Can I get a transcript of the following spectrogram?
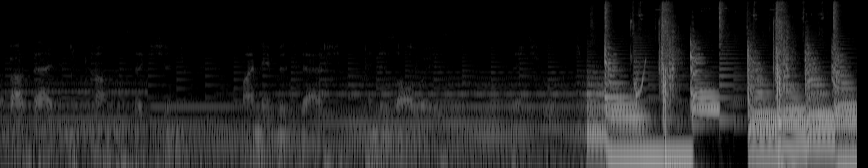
about that in the comment section. My name is Dash, and as always, thanks for watching.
